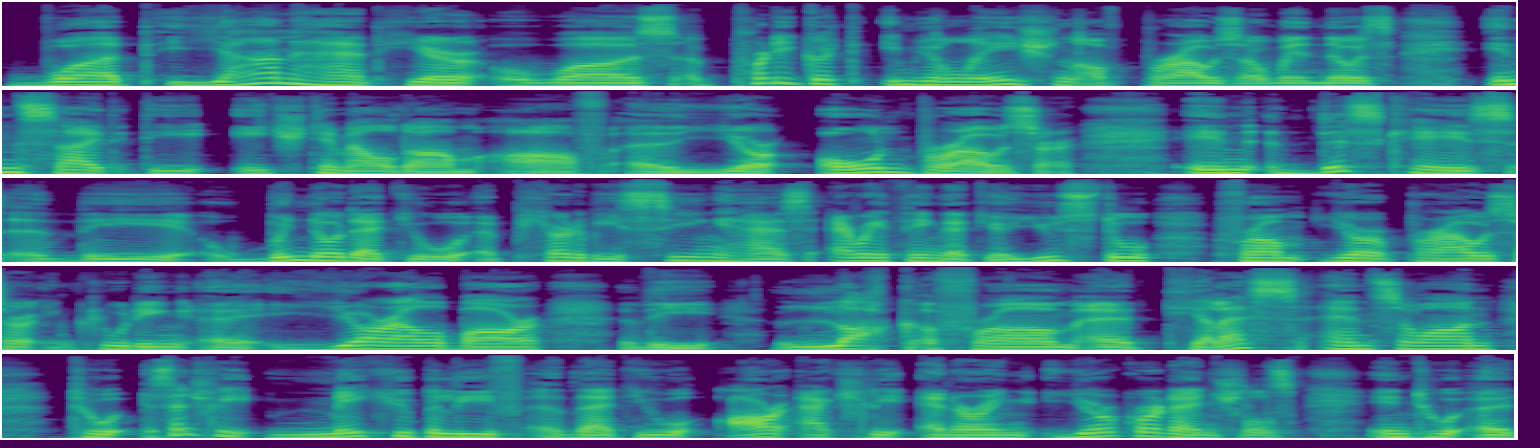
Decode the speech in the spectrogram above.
What Jan had here was a pretty good emulation of browser windows inside the HTML DOM of uh, your own browser. In this case, the window that you appear to be seeing has everything that you're used to from your browser, including a URL bar, the lock from a TLS, and so on, to essentially make you believe that you are actually entering your credentials into a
